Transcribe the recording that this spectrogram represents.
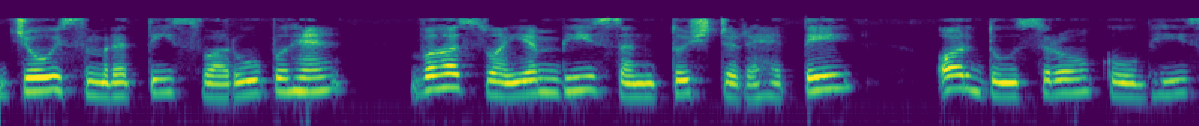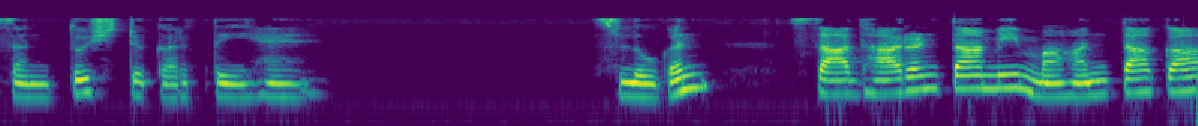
जो स्मृति स्वरूप है, वह स्वयं भी संतुष्ट रहते और दूसरों को भी संतुष्ट करते हैं। स्लोगन, साधारणता में महानता का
